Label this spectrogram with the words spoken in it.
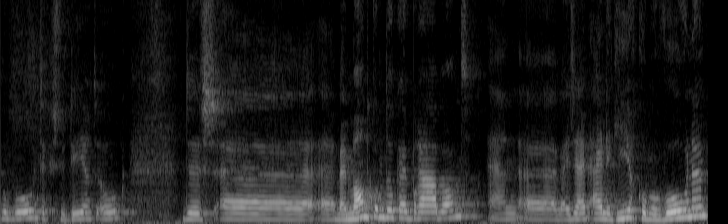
gewoond. Ik gestudeerd ook. Dus uh, uh, mijn man komt ook uit Brabant en uh, wij zijn eigenlijk hier komen wonen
